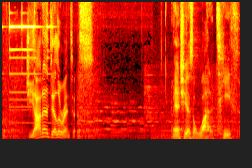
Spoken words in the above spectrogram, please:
Giada De Laurentiis. Man, she has a lot of teeth.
